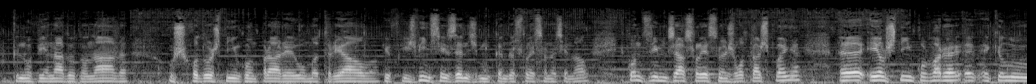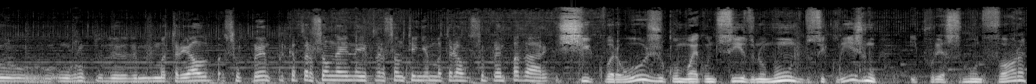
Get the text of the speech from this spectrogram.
porque não havia nada do nada. Os roladores tinham que comprar o material. Eu fiz 26 anos de mecânico da Seleção Nacional e quando íamos às seleções voltar à Espanha, eh, eles tinham que levar aquele, um grupo de, de material suplente, porque a Federação nem, nem a Federação tinha material suplente para dar. Chico Araújo, como é conhecido no mundo do ciclismo, e por esse mundo fora,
